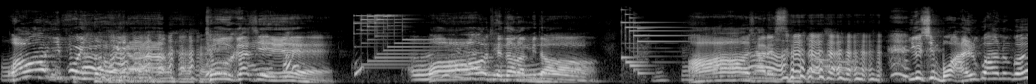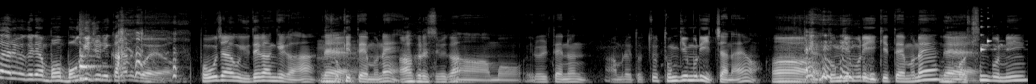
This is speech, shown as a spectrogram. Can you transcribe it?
어, 와, 이뻐 이거. 야, 저거까지. 와, 대단합니다. 아, 잘했습니다. 이거 지금 뭐 알고 하는 거예요? 아니면 그냥 뭐 먹이 주니까 하는 거예요? 보호자하고 유대 관계가 네. 좋기 때문에 아, 그렇습니까? 어, 뭐 이럴 때는 아무래도 좀 동기물이 있잖아요. 어. 네, 동기물이 있기 때문에 네. 뭐 충분히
